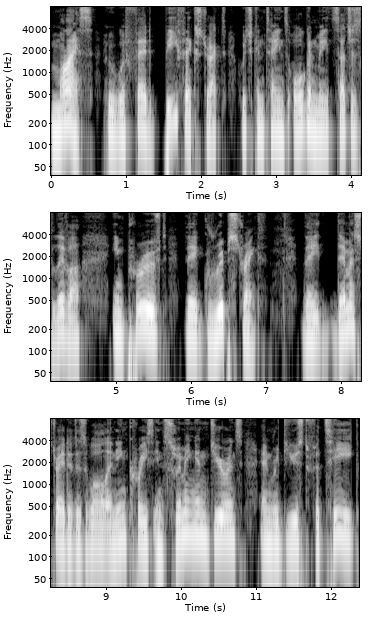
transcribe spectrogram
Mice who were fed beef extract, which contains organ meat such as liver, improved their grip strength, they demonstrated as well an increase in swimming endurance and reduced fatigue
